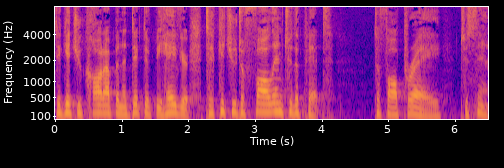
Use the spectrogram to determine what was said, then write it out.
to get you caught up in addictive behavior, to get you to fall into the pit, to fall prey to sin.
